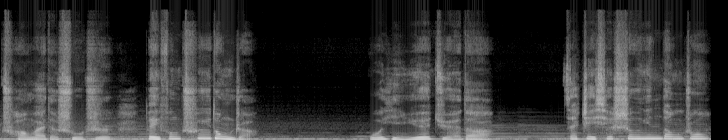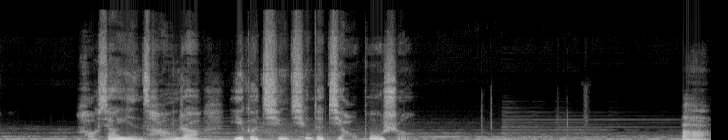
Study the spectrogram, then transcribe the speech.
窗外的树枝被风吹动着。我隐约觉得，在这些声音当中，好像隐藏着一个轻轻的脚步声。爸，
